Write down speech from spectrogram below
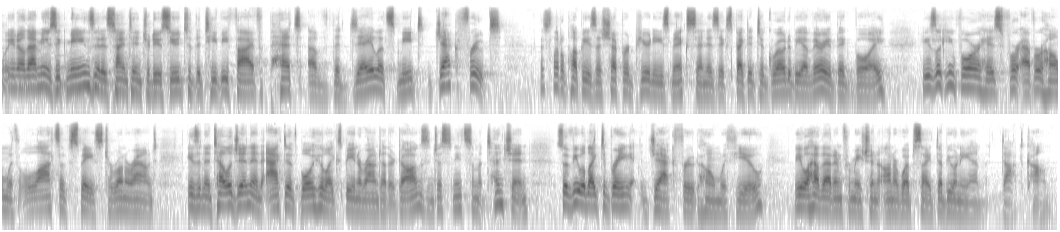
Well, you know that music means it is time to introduce you to the TV5 pet of the day. Let's meet Jackfruit. This little puppy is a Shepherd Pyrenees mix and is expected to grow to be a very big boy. He's looking for his forever home with lots of space to run around. He's an intelligent and active boy who likes being around other dogs and just needs some attention. So if you would like to bring Jackfruit home with you, we will have that information on our website, WNEM.com.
